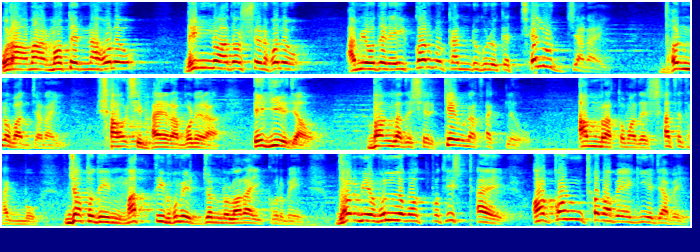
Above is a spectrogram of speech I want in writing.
ওরা আমার মতের না হলেও, ভিন্ন আদর্শের হলেও, আমি ওদের এই কর্মকাণ্ডগুলোকে ছেলুট জানাই। ধন্যবাদ জানাই সাহসী ভাইয়েরা, বোনেরা, এগিয়ে যাও। বাংলাদেশের কেউ না থাকলেও আমরা তোমাদের সাথে থাকব। যতদিন মাতৃভূমির জন্য লড়াই করবে, ধর্মীয় মূল্যবোধ প্রতিষ্ঠায় অকণ্ঠভাবে এগিয়ে যাবে,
